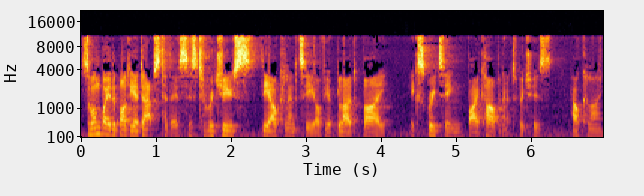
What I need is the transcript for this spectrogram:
So one way the body adapts to this is to reduce the alkalinity of your blood by excreting bicarbonate, which is alkaline.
